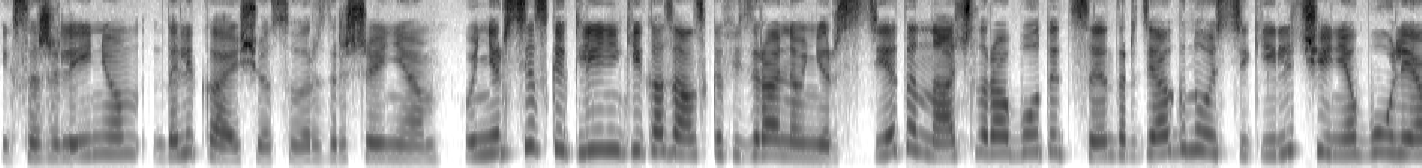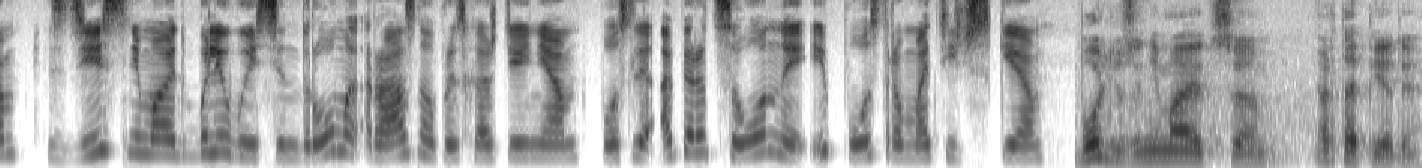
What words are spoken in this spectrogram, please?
и, к сожалению, далека еще от своего разрешения. В университетской клинике Казанского федерального университета начал работать Центр диагностики и лечения боли. Здесь снимают болевые синдромы разного происхождения, послеоперационные и посттравматические. Болью занимаются ортопеды,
